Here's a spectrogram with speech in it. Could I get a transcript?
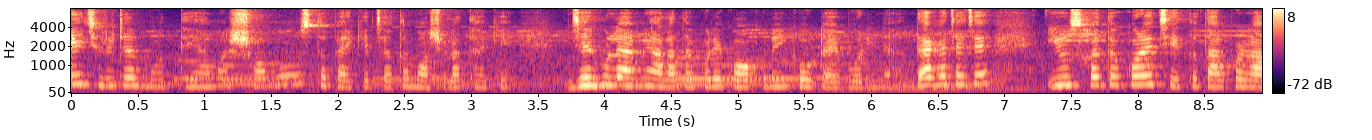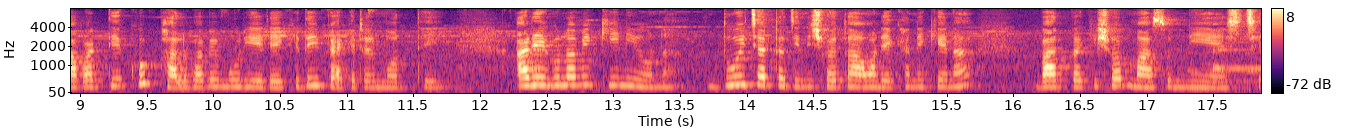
এই ঝুড়িটার মধ্যে আমার সমস্ত প্যাকেট যত মশলা থাকে, যেগুলো আমি আলাদা করে কখনোই কৌটায় ভরি না। দেখা যায় যে ইউজ হয়তো করেছি, তো তারপর রাবার দিয়ে খুব ভালোভাবে মুড়িয়ে রেখে দিই প্যাকেটের মধ্যেই। আর এগুলো আমি কিনিও না। দুই চারটা জিনিস হয়তো আমার এখানে কেনা বাদ বাকি সব মাসুম নিয়ে এসছে।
